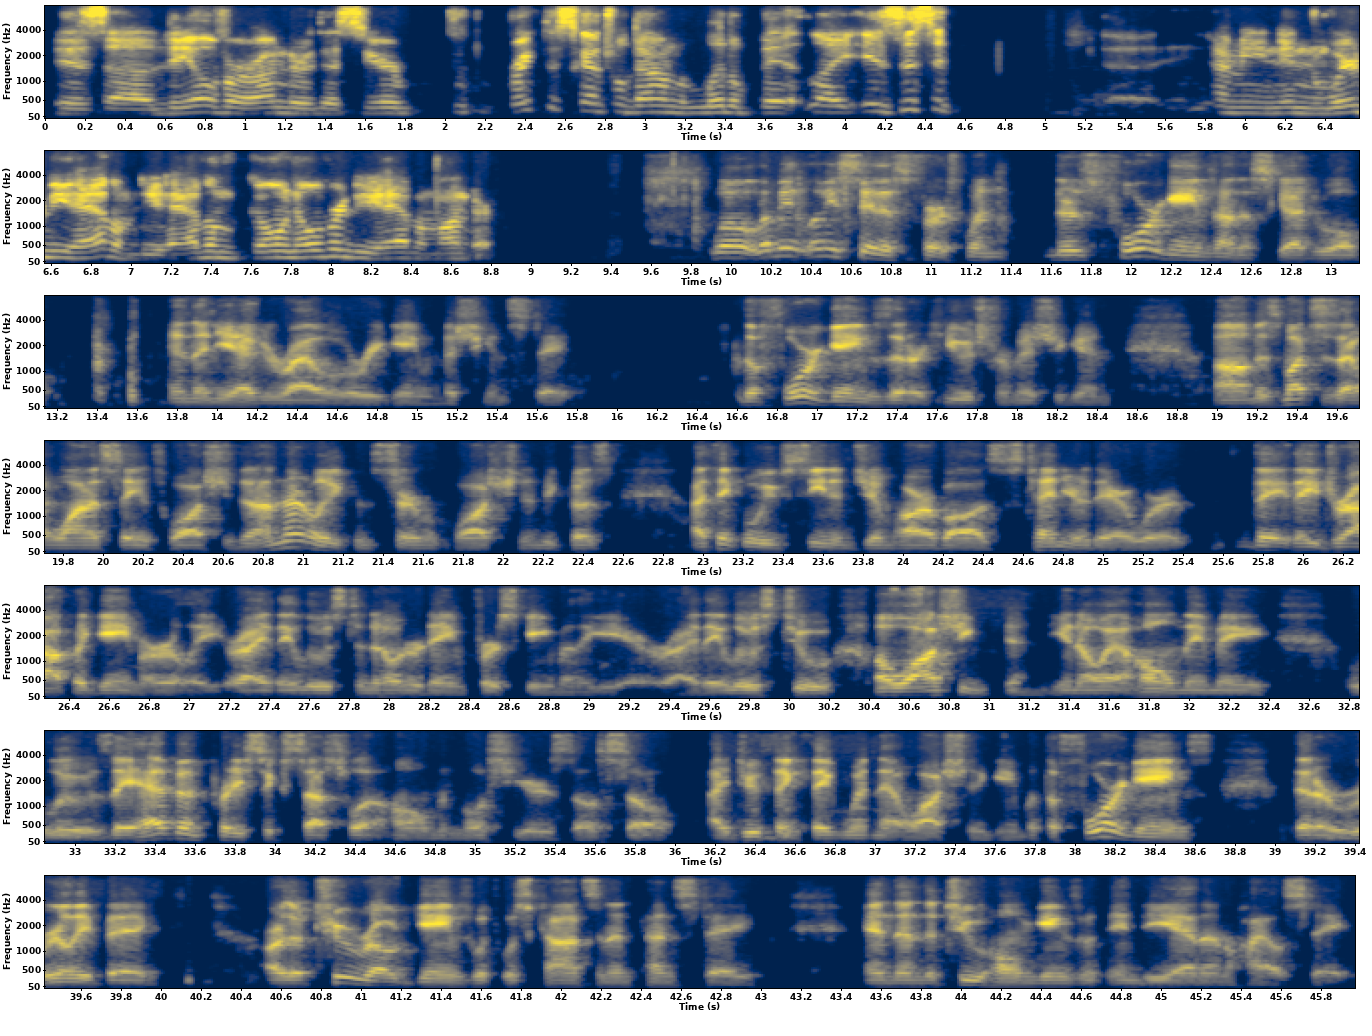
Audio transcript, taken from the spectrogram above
is uh, the over or under this year. Break the schedule down a little bit. Like, is this a? Uh, I mean, and where do you have them? Do you have them going over? do you have them under? Well, let me let me say this first. When there's four games on the schedule, and then you have your rivalry game with Michigan State, the four games that are huge for Michigan. Um, as much as I want to say it's Washington, I'm not really concerned with Washington because I think what we've seen in Jim Harbaugh's tenure there, where they they drop a game early, right? They lose to Notre Dame first game of the year, right? They lose to a Washington, you know, at home they may lose. They have been pretty successful at home in most years, though. So I do think they win that Washington game. But the four games that are really big are the two road games with Wisconsin and Penn State, and then the two home games with Indiana and Ohio State.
